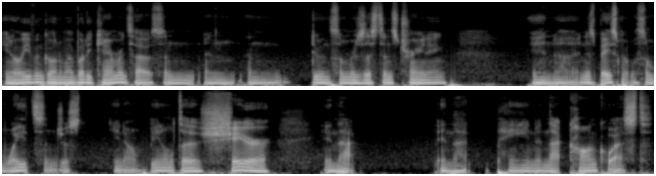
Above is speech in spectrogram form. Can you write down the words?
you know, even going to my buddy Cameron's house and and and doing some resistance training in uh, in his basement with some weights and just you know being able to share in that in that pain and that conquest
